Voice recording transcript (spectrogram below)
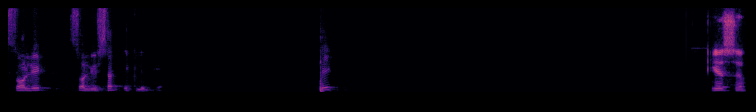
solid solution equilibrium ठीक? यस सर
